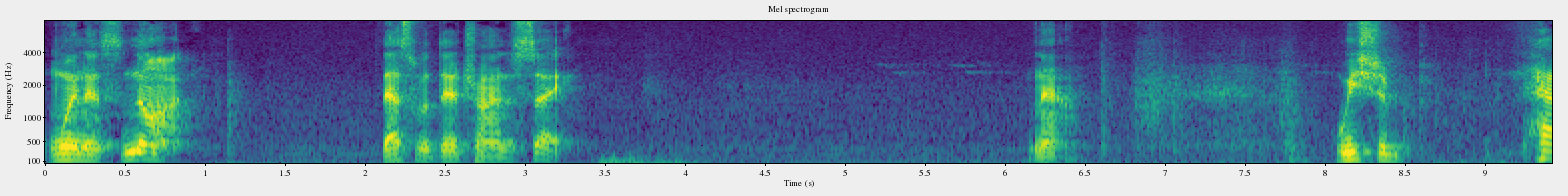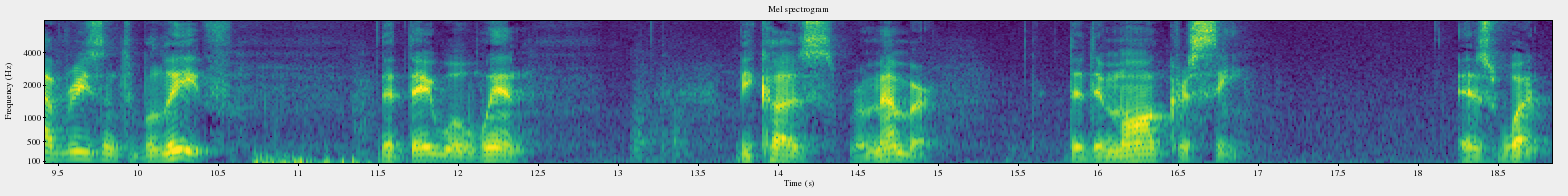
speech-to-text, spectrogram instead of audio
when it's not. That's what they're trying to say. Now, we should have reason to believe that they will win. Because remember, the democracy is what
